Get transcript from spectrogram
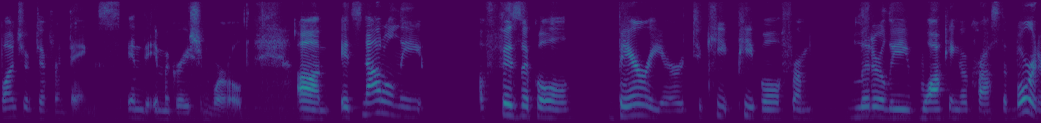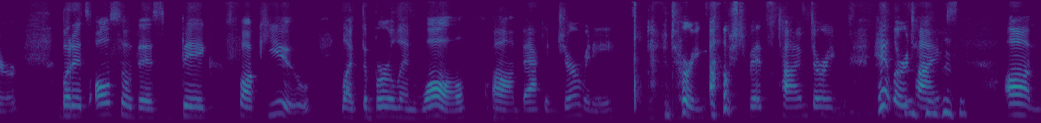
bunch of different things in the immigration world. Um, it's not only a physical barrier to keep people from literally walking across the border but it's also this big fuck you like the berlin wall um, back in germany during auschwitz time during hitler times. Um,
